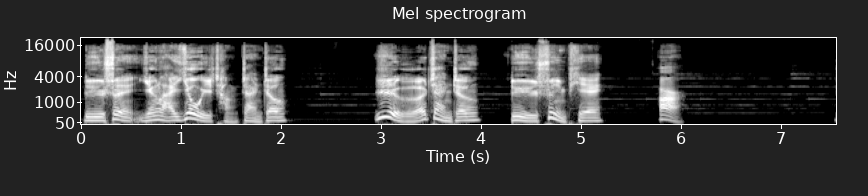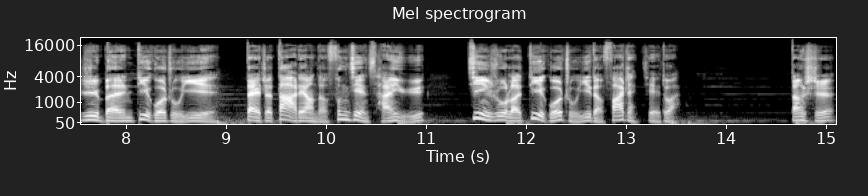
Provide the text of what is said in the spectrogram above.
旅顺迎来又一场战争——日俄战争旅顺篇二。日本帝国主义。带着大量的封建残余，进入了帝国主义的发展阶段。当时，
